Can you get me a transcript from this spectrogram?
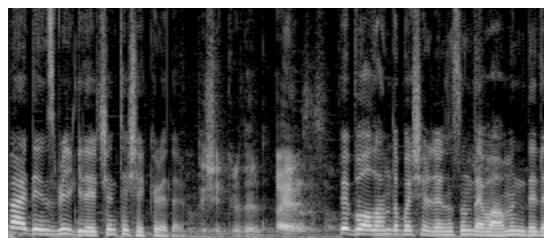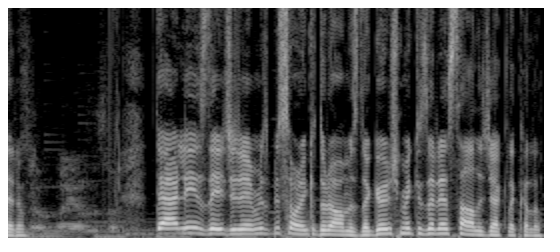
Verdiğiniz bilgiler için teşekkür ederim. Teşekkür ederim. Ayağınıza sağlık. Ve bu alanda başarılarınızın devamını dilerim. Değerli izleyicilerimiz bir sonraki durağımızda görüşmek üzere sağlıcakla kalın.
